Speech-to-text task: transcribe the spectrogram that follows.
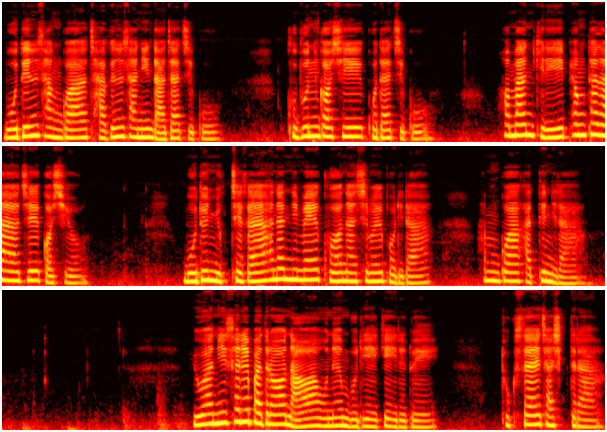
모든 산과 작은 산이 낮아지고 굽은 것이 곧아지고 험한 길이 평탄하여질 것이요. 모든 육체가 하나님의 구원하심을 보리라 함과 같으니라. 요한이 세례받으러 나와 오는 무리에게 이르되 독사의 자식들아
